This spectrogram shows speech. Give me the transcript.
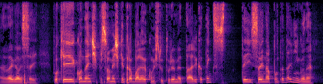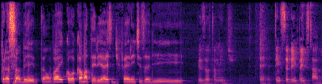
É legal isso aí. Porque quando a gente, principalmente quem trabalha com estrutura metálica, tem que ter isso aí na ponta da língua, né? Para saber, então vai colocar materiais diferentes ali. Exatamente. É, tem que ser bem pensado.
